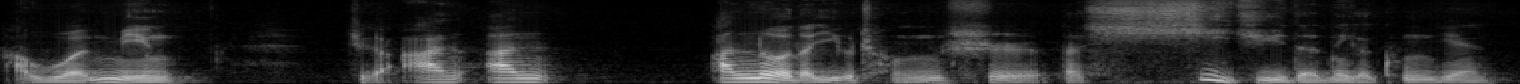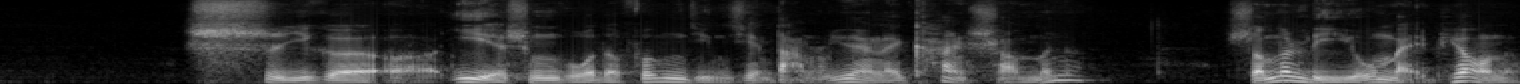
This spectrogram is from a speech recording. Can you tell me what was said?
啊文明，这个安安安乐的一个城市的戏剧的那个空间，是一个呃夜生活的风景线，大伙儿愿意来看什么呢？什么理由买票呢？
